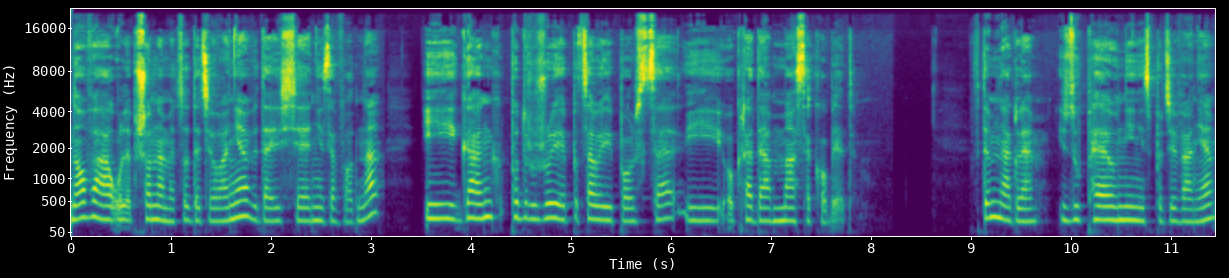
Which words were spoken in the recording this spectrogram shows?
Nowa, ulepszona metoda działania wydaje się niezawodna i gang podróżuje po całej Polsce i okrada masę kobiet. W tym nagle i zupełnie niespodziewanie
